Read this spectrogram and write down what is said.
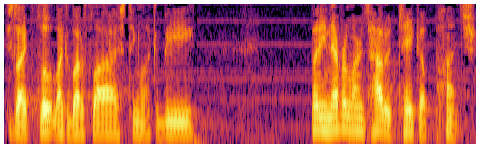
He's like float like a butterfly, sting like a bee. But he never learns how to take a punch.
